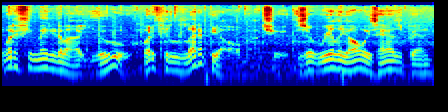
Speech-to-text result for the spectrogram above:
What if you made it about you? What if you let it be all about you? Because it really always has been.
